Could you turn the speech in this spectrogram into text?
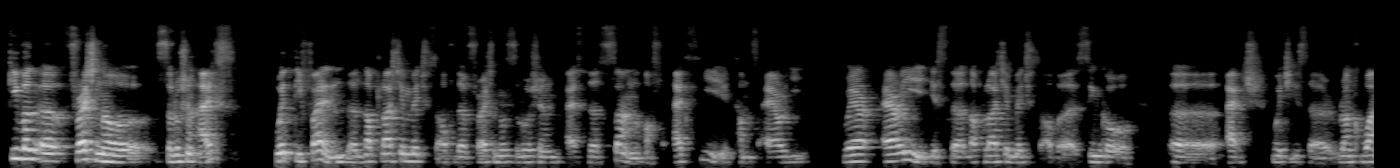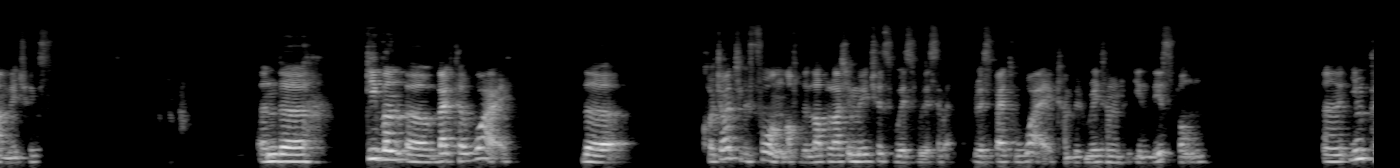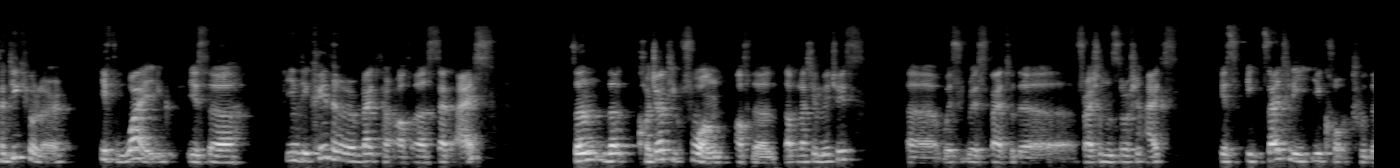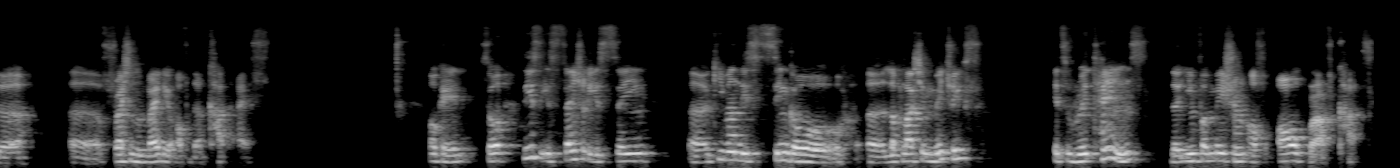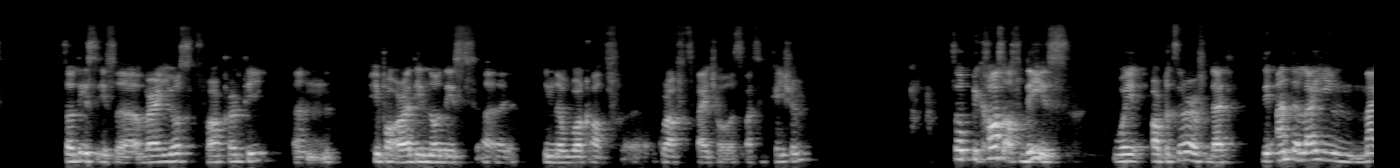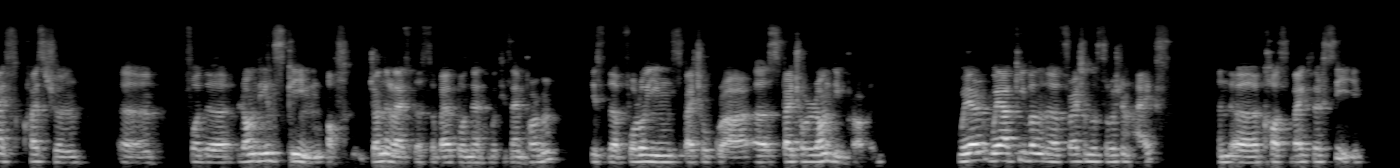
Given a fractional solution X, we define the Laplacian matrix of the fractional solution as the sum of Xe times Le, where Le is the Laplacian matrix of a single uh, H, which is a rank one matrix. And uh, given a vector Y, the quadratic form of the Laplacian matrix with respect to y can be written in this form. Uh, in particular, if y is a indicator vector of a set S, then the quadratic form of the Laplacian matrix uh, with respect to the fractional solution x is exactly equal to the uh, fractional value of the cut S. Okay, so this essentially is saying given this single uh, Laplacian matrix, it retains the information of all graph cuts. So this is a very useful property, and people already know this uh, in the work of uh, graph spectral sparsification. So because of this, we observe that the underlying math question uh, for the rounding scheme of generalized survivable network design problem is the following spectral, uh, spectral rounding problem where we are given a fractional solution x and a cost vector c,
